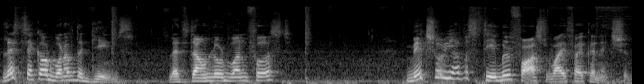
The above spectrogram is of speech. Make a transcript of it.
Let's check out one of the games. Let's download one first. Make sure you have a stable fast Wi-Fi connection.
